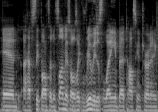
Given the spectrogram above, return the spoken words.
And I have sleep onset insomnia, so I was like really just laying in bed, tossing and turning.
